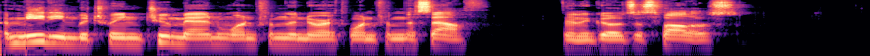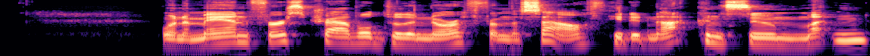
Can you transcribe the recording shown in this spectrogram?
a meeting between two men, one from the north, one from the south. And it goes as follows When a man first traveled to the north from the south, he did not consume mutton,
